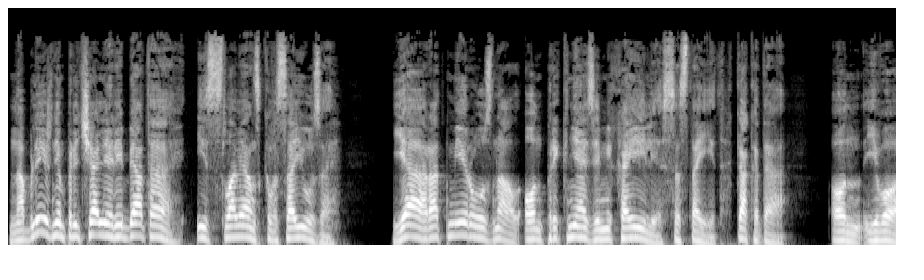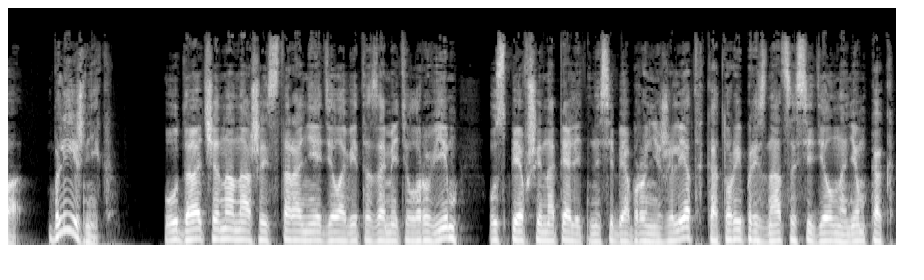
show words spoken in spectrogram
На ближнем причале ребята из Славянского Союза. Я Ратмира узнал, он при князе Михаиле состоит. Как это? Он его ближник?» «Удача на нашей стороне», — деловито заметил Рувим, успевший напялить на себя бронежилет, который, признаться, сидел на нем, как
